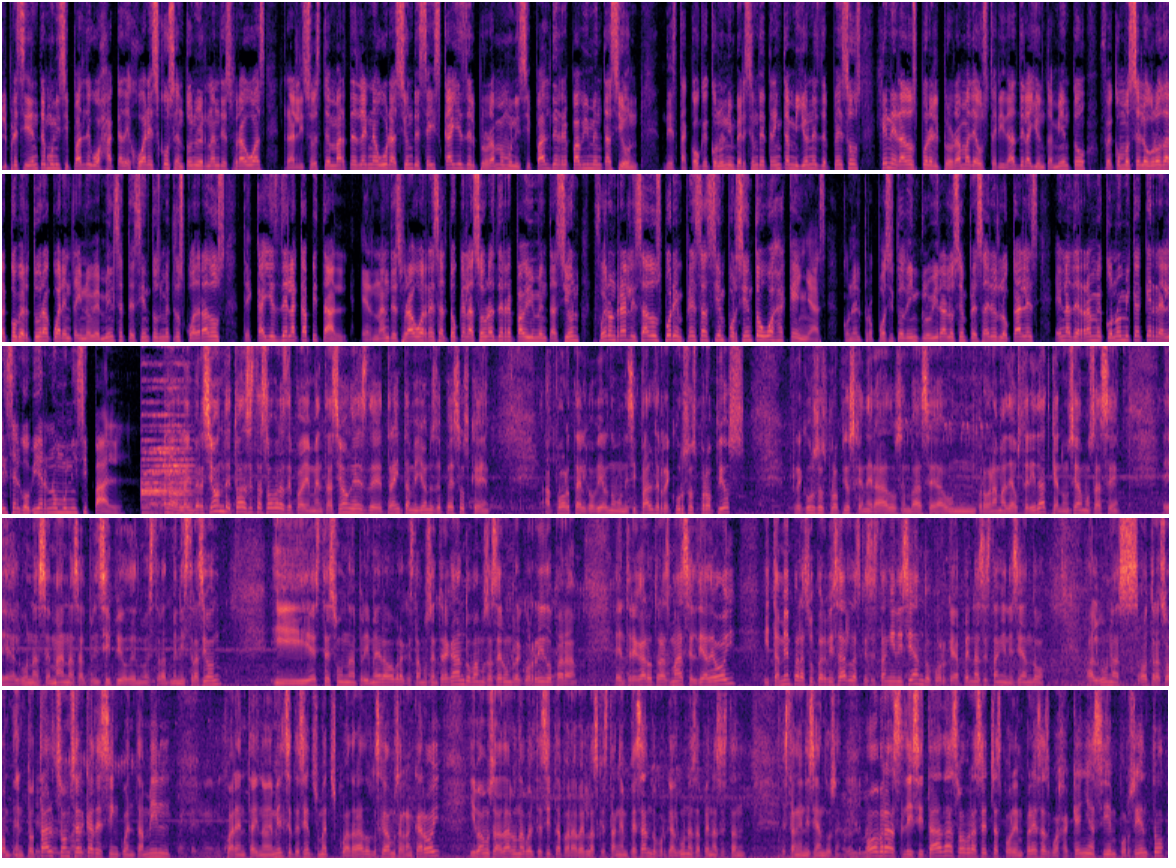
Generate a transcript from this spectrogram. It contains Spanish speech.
El presidente municipal de Oaxaca de Juárez, José Antonio Hernández Fraguas, realizó este martes la inauguración de seis calles del programa municipal de repavimentación. Destacó que con una inversión de 30 millones de pesos generados por el programa de austeridad del ayuntamiento fue como se logró dar cobertura a 49.700 metros cuadrados de calles de la capital. Hernández Fraguas resaltó que las obras de repavimentación fueron realizadas por empresas 100% oaxaqueñas, con el propósito de incluir a los empresarios locales en la derrama económica que realiza el gobierno municipal. Bueno, la inversión de todas estas obras de pavimentación es de 30 millones de pesos que aporta el gobierno municipal de recursos propios, recursos propios generados en base a un programa de austeridad que anunciamos hace eh, algunas semanas al principio de nuestra administración y esta es una primera obra que estamos entregando. Vamos a hacer un recorrido para entregar otras más el día de hoy y también para supervisar las que se están iniciando, porque apenas se están iniciando algunas otras. En total son cerca de 50 mil, 49 mil 700 metros cuadrados las que vamos a arrancar hoy y vamos a dar una vueltecita para ver las que están empezando, porque algunas apenas están, están iniciándose. Obras licitadas, obras hechas por empresas oaxaqueñas 100%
